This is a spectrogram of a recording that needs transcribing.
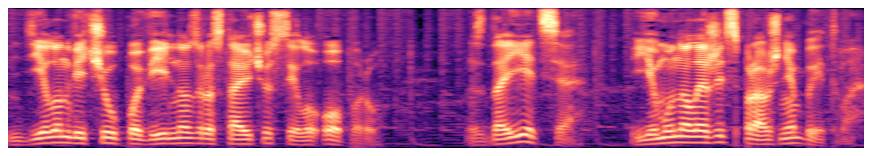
Ділон відчув повільно зростаючу силу опору. Здається, йому належить справжня битва.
